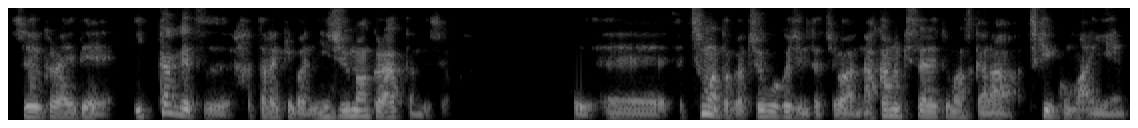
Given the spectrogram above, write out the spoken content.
それくらいで、1ヶ月働けば20万くらいあったんですよ。えー、妻とか中国人たちは中抜きされてますから、月5万円。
